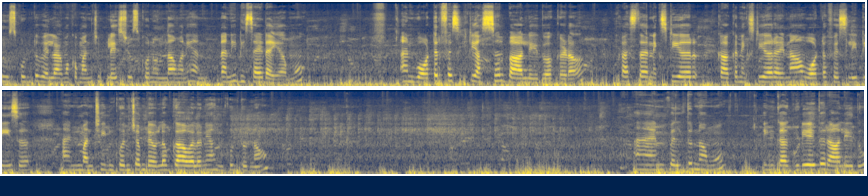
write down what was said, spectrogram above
చూసుకుంటూ వెళ్ళాము. ఒక మంచి ప్లేస్ చూసుకొని ఉందామని అని డిసైడ్ అయ్యాము. అండ్ వాటర్ ఫెసిలిటీ అస్సలు బాగాలేదు అక్కడ. కాస్త నెక్స్ట్ ఇయర్ కాక నెక్స్ట్ ఇయర్ అయినా వాటర్ ఫెసిలిటీస్ అండ్ మంచి ఇంకొంచెం డెవలప్ కావాలని అనుకుంటున్నాం. అండ్ వెళ్తున్నాము. ఇంకా గుడి అయితే రాలేదు.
